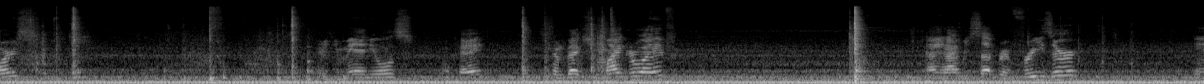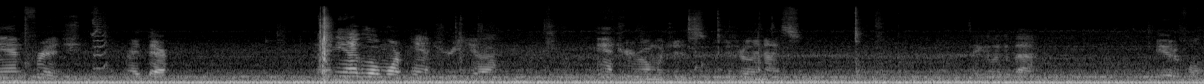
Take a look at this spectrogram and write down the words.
Drawers. There's your manuals, okay? Convection microwave. Now you have your separate freezer and fridge right there. And you have a little more pantry uh, pantry room, which is which is really nice. Take a look at that. Beautiful.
